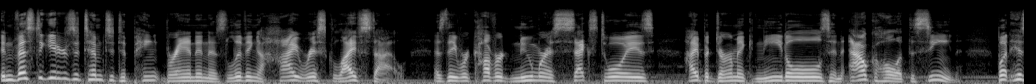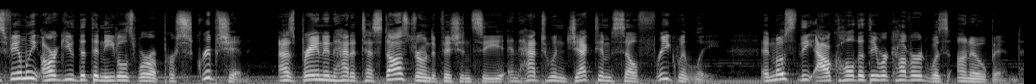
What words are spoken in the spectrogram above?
Investigators attempted to paint Brandon as living a high risk lifestyle as they recovered numerous sex toys, hypodermic needles, and alcohol at the scene. But his family argued that the needles were a prescription, as Brandon had a testosterone deficiency and had to inject himself frequently, and most of the alcohol that they recovered was unopened.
